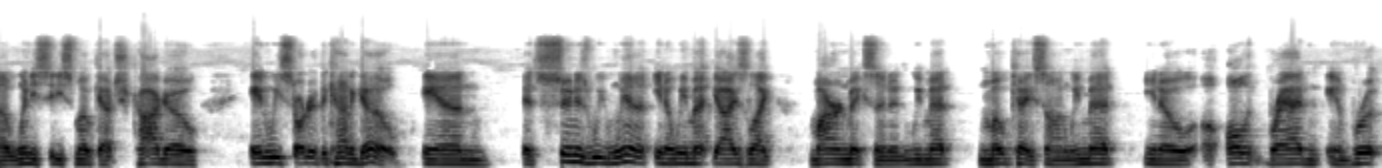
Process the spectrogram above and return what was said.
uh, Windy City Smokeout Chicago, and we started to kind of go. And as soon as we went, you know, we met guys like Myron Mixon, and we met Moe Cason, we met you know all Brad and, and Brooke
